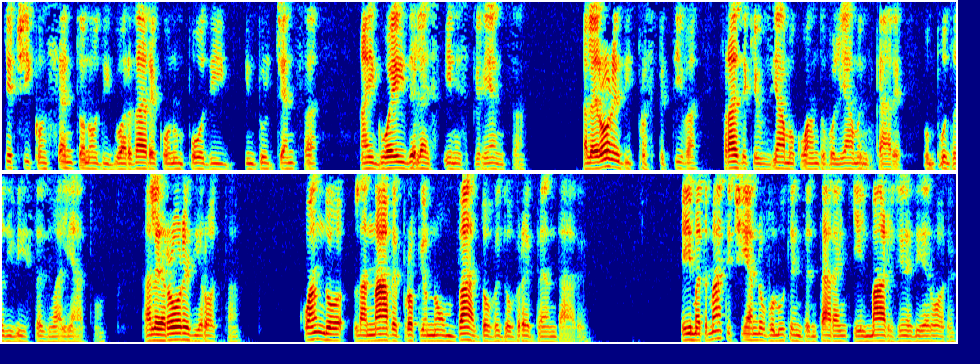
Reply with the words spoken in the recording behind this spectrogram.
che ci consentono di guardare con un po' di indulgenza ai guai dell'inesperienza, all'errore di prospettiva, frase che usiamo quando vogliamo indicare un punto di vista sbagliato, all'errore di rotta, quando la nave proprio non va dove dovrebbe andare. E i matematici hanno voluto inventare anche il margine di errore,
